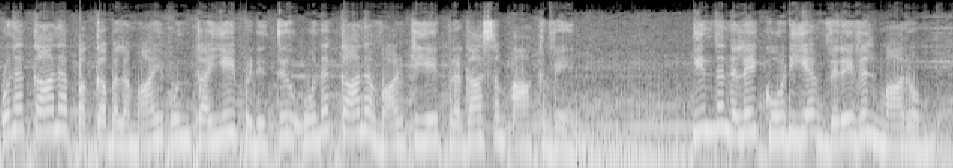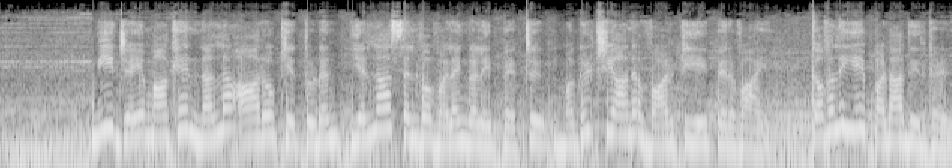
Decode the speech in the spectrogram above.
உனக்கான பக்கபலமாய் உன் கையை பிடித்து உனக்கான வாழ்க்கையை பிரகாசம் ஆக்குவேன். இந்த நிலை கூடிய விரைவில் மாறும். ஜெயமாக நல்ல ஆரோக்கியத்துடன் எல்லா செல்வ வளங்களை பெற்று மகிழ்ச்சியான வாழ்க்கையை பெறுவாய். கவலையே படாதீர்கள்.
